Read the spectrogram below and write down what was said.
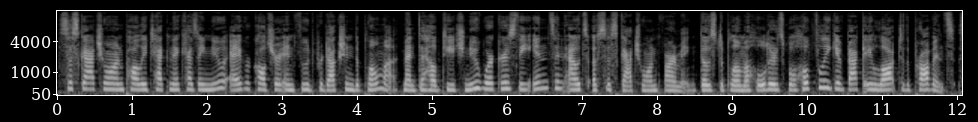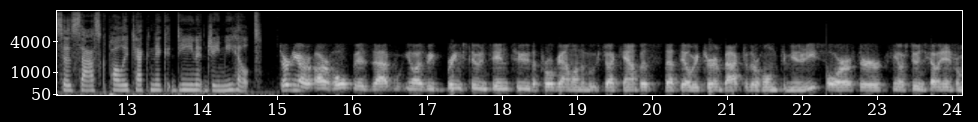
Saskatchewan Polytechnic has a new agriculture and food production diploma meant to help teach new workers the ins and outs of Saskatchewan farming. Those diploma holders will hopefully give back a lot to the province, says Sask Polytechnic Dean Jamie Hilt. Certainly, our, our hope is that you know as we bring students into the program on the Moose Jaw campus, that they'll return back to their home communities, or if they're you know students coming in from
